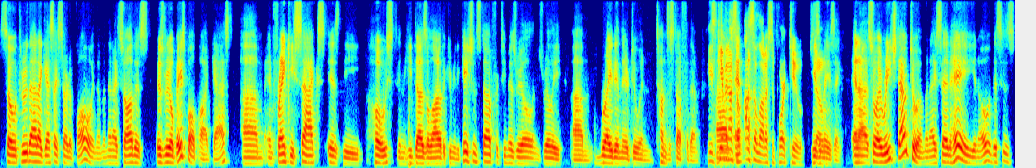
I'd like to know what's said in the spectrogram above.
so through that, I guess I started following them, and then I saw this Israel baseball podcast, um, and Frankie Sachs is the host, and he does a lot of the communication stuff for Team Israel, and he's really um, right in there doing tons of stuff for them. He's given um, us a, us a lot of support too. He's so. amazing. And uh, so I reached out to him and I said, "Hey, you know, this is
